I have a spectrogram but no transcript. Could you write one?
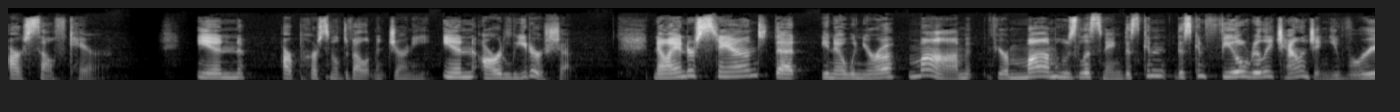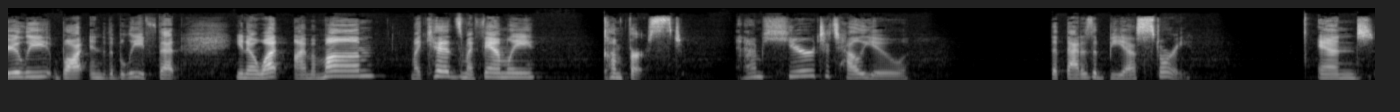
our self care, in our personal development journey, in our leadership. Now, I understand that you know when you're a mom, if you're a mom who's listening, this can this can feel really challenging. You've really bought into the belief that, you know what, I'm a mom, my kids, my family come first. And I'm here to tell you that that is a BS story. And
